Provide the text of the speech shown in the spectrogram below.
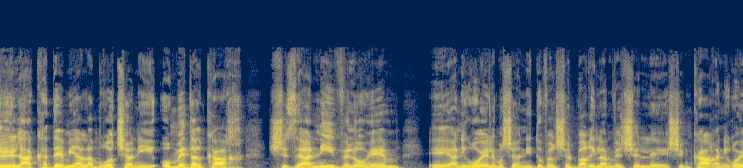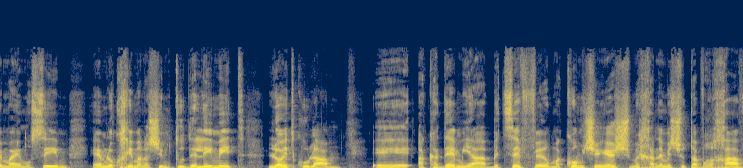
אה, לאקדמיה, למרות שאני עומד על כך שזה אני ולא הם. אה, אני רואה למשל, אני דובר של בר אילן ושל אה, שנקר, אני רואה מה הם עושים, הם לוקחים אנשים to the limit, לא את כולם. אה, אקדמיה, בית ספר, מקום שיש מכנה משותף רחב,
